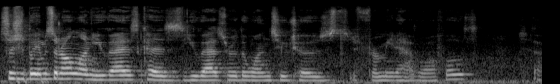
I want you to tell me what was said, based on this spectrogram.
So she blames it all on you guys because you guys were the ones who chose for me to have waffles. So.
